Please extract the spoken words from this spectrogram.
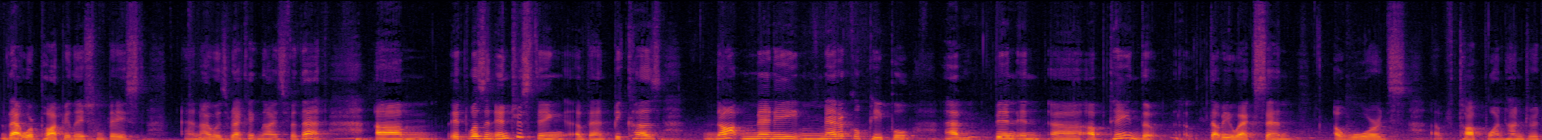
that were population based. And I was recognized for that. Um, it was an interesting event because not many medical people have been in, uh, obtained the WXN awards of top 100.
